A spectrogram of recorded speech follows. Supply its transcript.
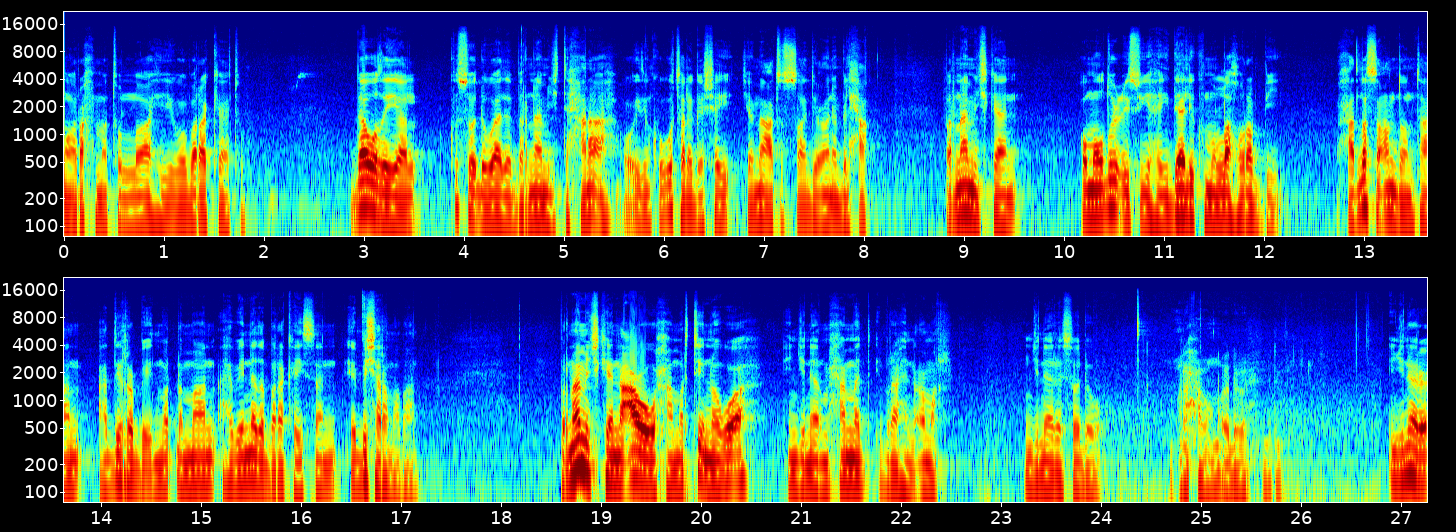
ورحمة الله وبركاته daawadayaal ku soo dhowaada barnaamij taxano ah oo idinkugu talagashay jamaacatu saadicuuna bilxaq. Barnaamijkan oo mowduuciisu yahay daalikum allahu rabbi. Waxaad la socon doontaan haddii rabbi idmo dhammaan habeenada barakaysan ee bisha ramadaan. Barnaamijkeenna caawa waxaa marti inoogu ah injineer maxamed ibraahim cumar. Injineere soo dhowo injineere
